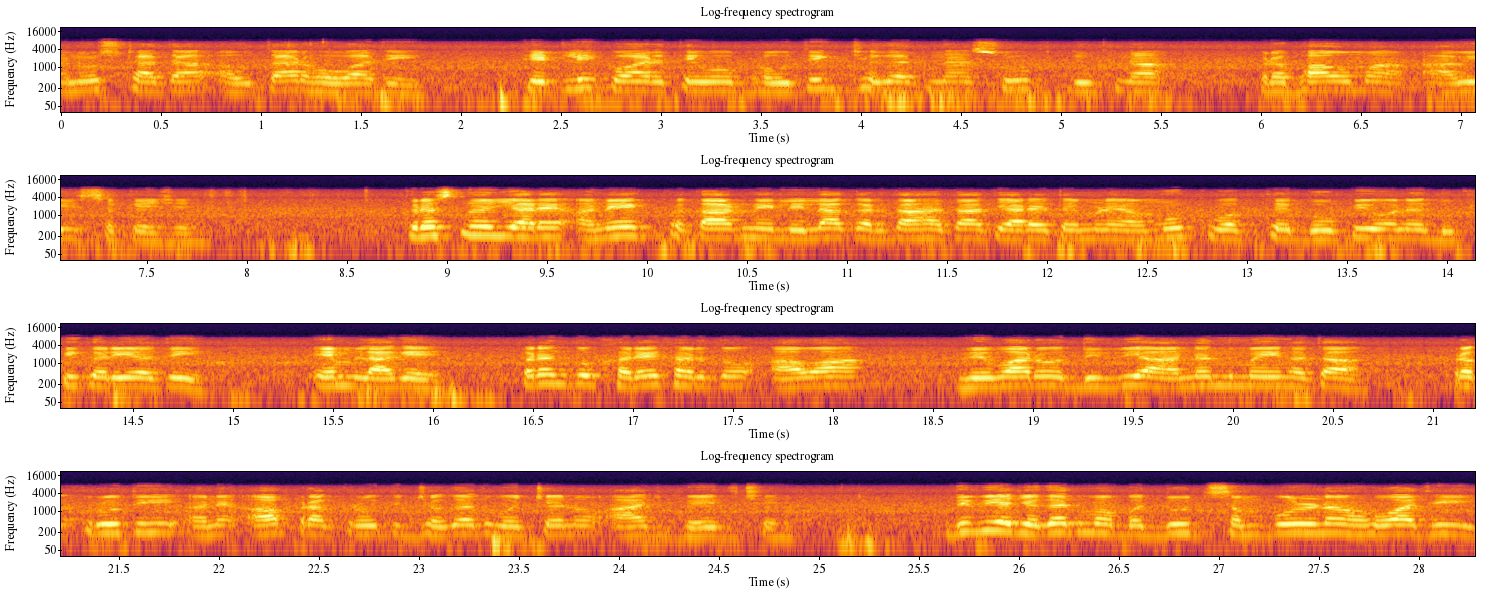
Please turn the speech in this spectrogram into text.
અનુષ્ઠાતા અવતાર હોવાથી કેટલીક વાર તેઓ ભૌતિક જગતના સુખ દુઃખના પ્રભાવમાં આવી શકે છે. કૃષ્ણ જ્યારે અનેક પ્રકારની લીલા કરતા હતા ત્યારે તેમણે અમુક વખતે ગોપીઓને દુઃખી કરી હતી એમ લાગે. પરંતુ ખરેખર તો આવા વ્યવહારો દિવ્ય આનંદમય હતા. પ્રકૃતિ અને અપ્રાકૃત જગત વચ્ચેનો આ જ ભેદ છે. દિવ્ય જગતમાં બધું જ સંપૂર્ણ હોવાથી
